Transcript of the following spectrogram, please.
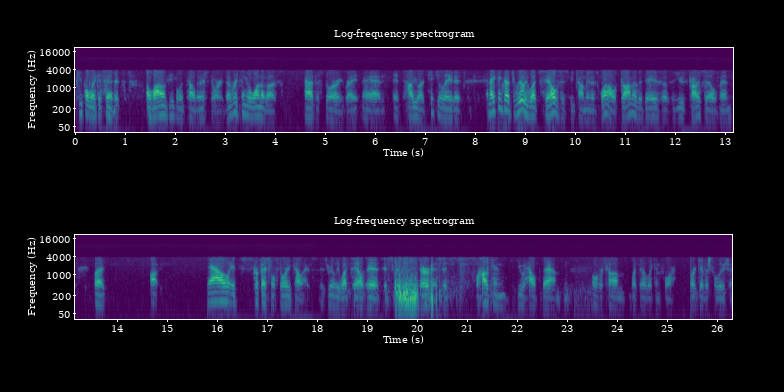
people, like I said, it's allowing people to tell their stories. Every single one of us has a story, right? And it's how you articulate it. And I think that's really what sales is becoming as well. Gone are the days of the used car salesman, but uh, now it's professional storytellers. Is really what sales is. It's really service. It's well, how can you help them overcome what they're looking for? or give a solution.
